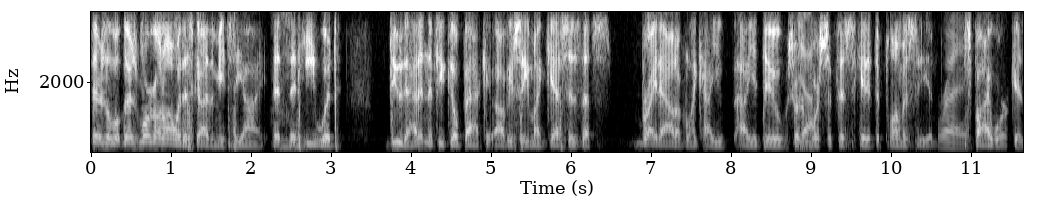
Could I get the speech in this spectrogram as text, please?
there's a there's more going on with this guy than meets the eye. That that he would do that. And if you go back, obviously, my guess is that's right out of like how you how you do sort of Yeah. more sophisticated diplomacy and Right. spy work is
